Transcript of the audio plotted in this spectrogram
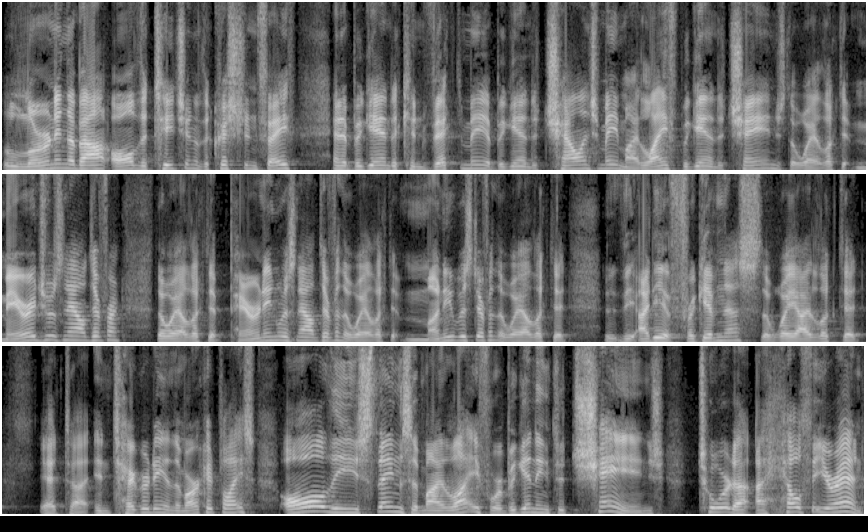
learning about all the teaching of the Christian faith, and it began to convict me. It began to challenge me. My life began to change. The way I looked at marriage was now different. The way I looked at parenting was now different. The way I looked at money was different. The way I looked at the idea of forgiveness, the way I looked at at uh, integrity in the marketplace. All these things of my life were beginning to change toward a, a, healthier end.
